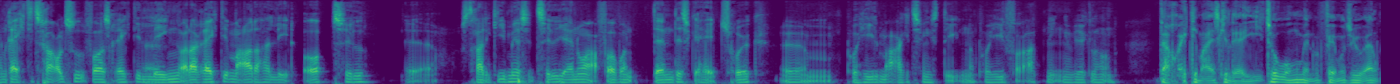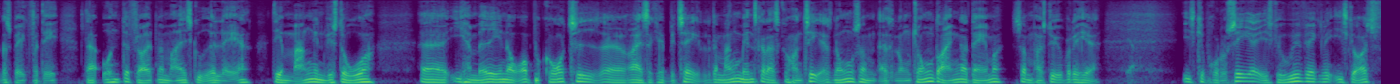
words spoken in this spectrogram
en rigtig travl tid for os rigtig ja. længe, og der er rigtig meget, der har ledt op til uh, strategimæssigt til januar, for hvordan det skal have et tryk um, på hele marketingsdelen og på hele forretningen i virkeligheden. Der er rigtig meget, jeg skal lære. I to unge mænd på 25, al respekt for det. Der er ondt fløjt med meget, I skal ud og lære. Det er mange investorer, uh, I har med ind over på kort tid, uh, rejser kapital. Der er mange mennesker, der skal håndteres. Nogle, som, altså nogle tunge drenge og damer, som har styr på det her. Ja. I skal producere, I skal udvikle, I skal også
